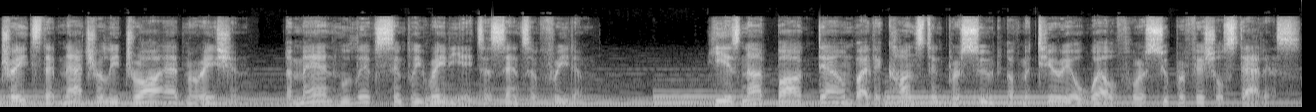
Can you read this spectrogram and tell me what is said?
traits that naturally draw admiration. A man who lives simply radiates a sense of freedom. He is not bogged down by the constant pursuit of material wealth or superficial status.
